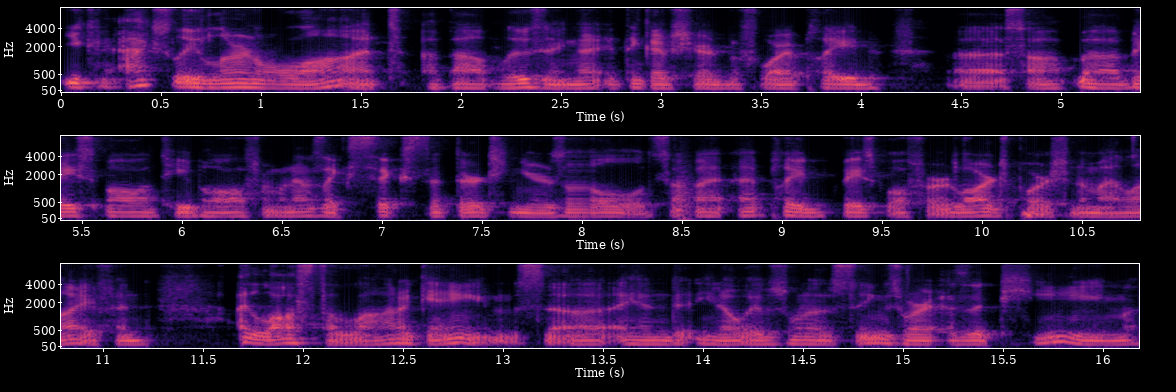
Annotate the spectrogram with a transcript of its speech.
you can actually learn a lot about losing. I think I've shared before. I played uh, soft, uh, baseball t-ball from when I was like six to 13 years old. So I, I, played baseball for a large portion of my life, and I lost a lot of games. Uh, and, you know, it was one of those things where as a team,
